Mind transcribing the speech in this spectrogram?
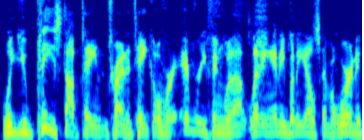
"Will you please stop t- trying to take over everything without letting anybody else have a word?"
